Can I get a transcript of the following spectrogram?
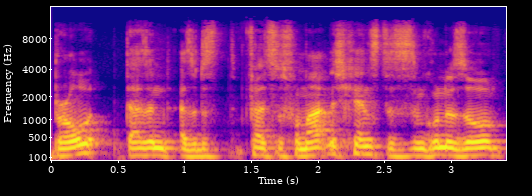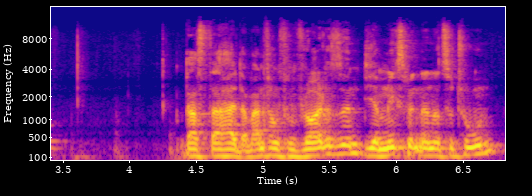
Bro, da sind, also das, falls du das Format nicht kennst, das ist im Grunde so, dass da halt am Anfang fünf Leute sind, die haben nichts miteinander zu tun.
